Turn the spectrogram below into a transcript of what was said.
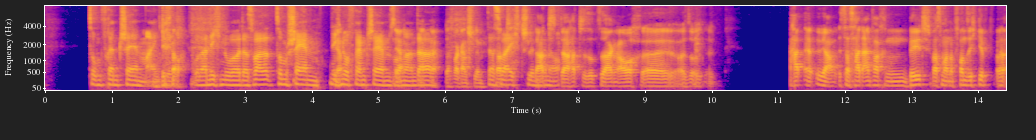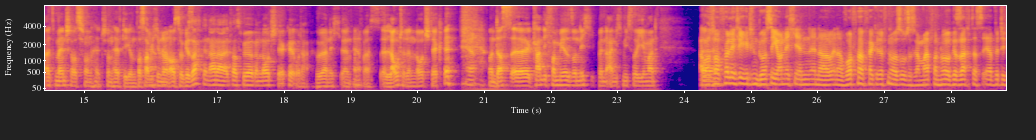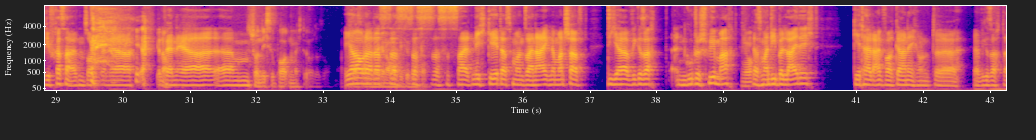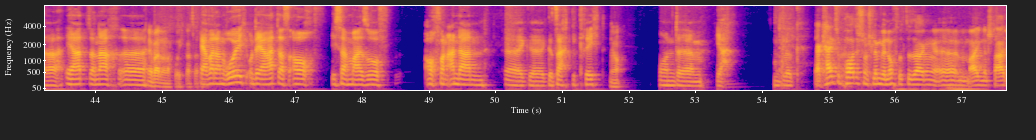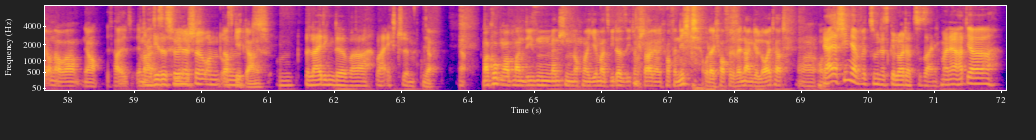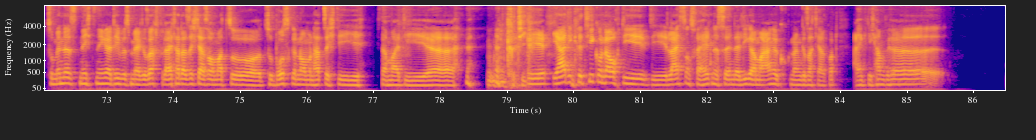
zum Fremdschämen eigentlich. Ja. Oder nicht nur, das war zum Schämen, nicht ja. nur Fremdschämen, sondern da. das war ganz schlimm. Das, das war echt schlimm, da, genau. Da hatte sozusagen auch, äh, also hat, äh, ja, ist das halt einfach ein Bild, was man von sich gibt äh, als Mensch, was schon, schon heftig. Und das habe ich ihm dann auch so gesagt in einer etwas höheren Lautstärke oder höher nicht, in ja. etwas äh, lauteren Lautstärke. Ja. Und das äh, kannte ich von mir so nicht. Ich bin eigentlich nicht so jemand. Aber äh, es war völlig legitim. Du hast dich auch nicht in, in, einer, in einer Wortwahl vergriffen oder so. Das haben einfach nur gesagt, dass er bitte die Fresse halten soll, wenn er, ja, genau. wenn er ähm, schon nicht supporten möchte oder so. Ja, oder dass, genau, dass, dass, dass es halt nicht geht, dass man seine eigene Mannschaft, die ja, wie gesagt, ein gutes Spiel macht, dass man die beleidigt, geht halt einfach gar nicht. Und äh, ja, wie gesagt, da er hat danach. Äh, er war danach ruhig, Gott sei Dank. Er war dann ruhig und er hat das auch, ich sag mal so, auch von anderen äh, ge gesagt gekriegt. Ja. Und ähm, ja, zum Glück. Ja, kein Support ist schon schlimm genug sozusagen äh, im eigenen Stadion, aber ja, ist halt immer. Ja, dieses Höhnische und, das und, geht gar nicht. und Beleidigende war, war echt schlimm. Ja. Mal gucken, ob man diesen Menschen nochmal jemals wieder sieht im Stadion. Ich hoffe nicht. Oder ich hoffe, wenn dann geläutert. Und ja, er schien ja zumindest geläutert zu sein. Ich meine, er hat ja zumindest nichts Negatives mehr gesagt. Vielleicht hat er sich das auch mal zu, zu Brust genommen und hat sich die sag mal, die, äh, Kritik. Die, ja, die Kritik und auch die, die Leistungsverhältnisse in der Liga mal angeguckt und dann gesagt, ja Gott, eigentlich haben wir,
